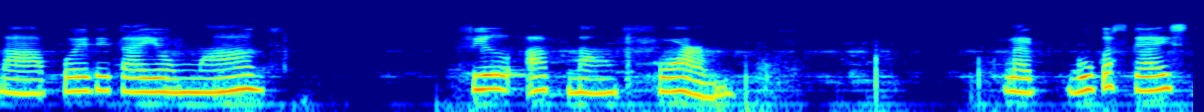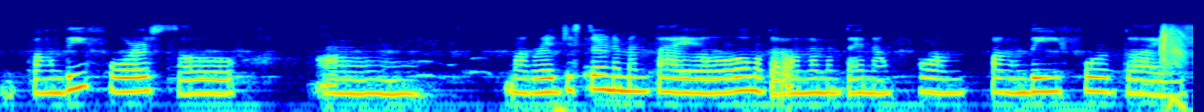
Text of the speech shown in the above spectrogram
na pwede tayong mag fill up ng form. Like, bukas guys, pang day 4, so, um, mag-register naman tayo, magkaroon naman tayo ng form pang day 4 guys.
